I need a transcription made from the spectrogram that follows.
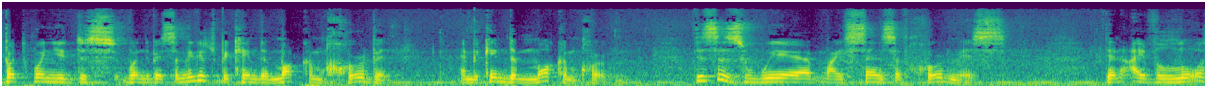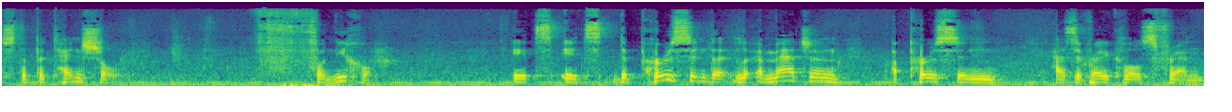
But when you dis, when the Beis Hamikdash became the Mokum Churban and became the Mokum Churban, this is where my sense of Churban is. Then I've lost the potential for Nichol. It's it's the person that imagine a person has a very close friend,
